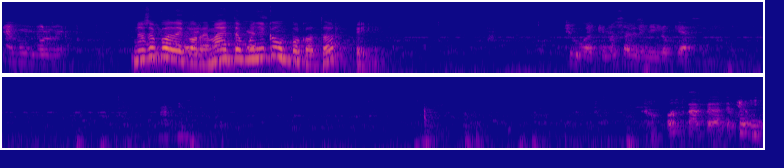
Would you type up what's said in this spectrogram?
Ya como vuelve. No se puede correr más, este muñeco es un poco torpe. Chua, que no sabes ni lo que haces. Ostras, espérate, espérate.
